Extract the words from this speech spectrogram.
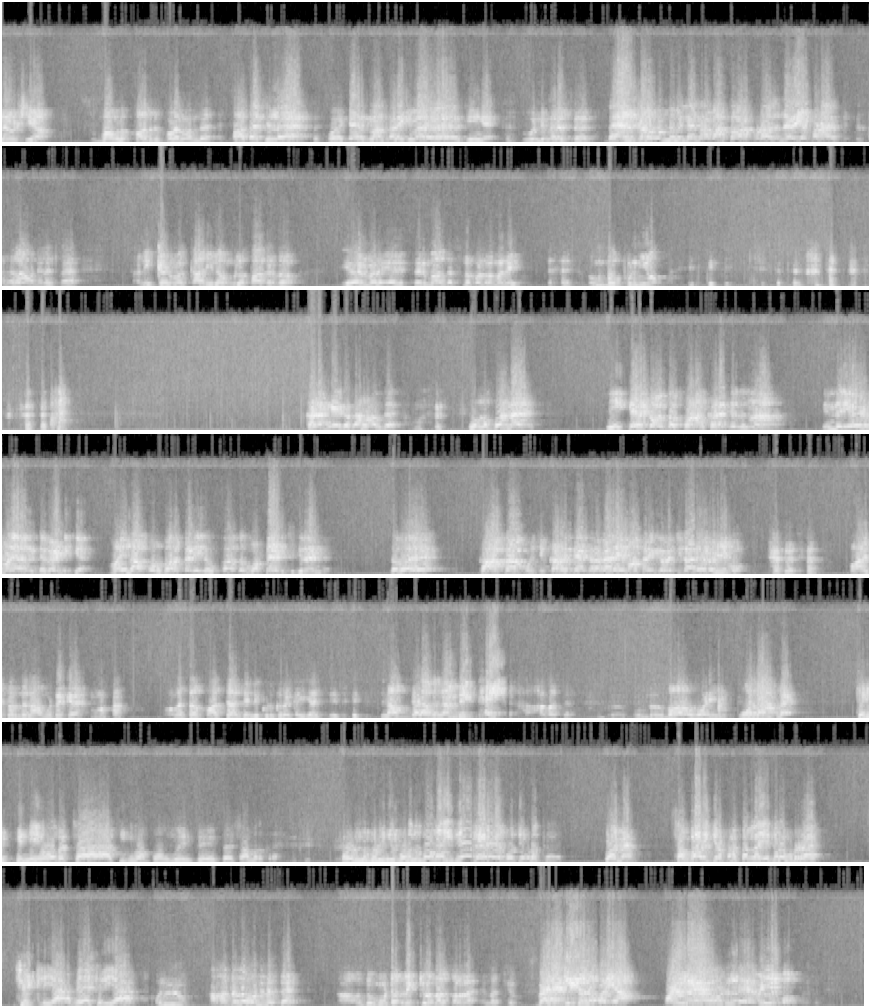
என்ன விஷயம்? சும்மா உங்களை பார்த்துட்டு போலன்னு வந்தேன். பார்த்தாச்சு இல்ல? போயிட்டே இருக்கலாம். தலைக்கு மேல வேற இருக்கீங்க. ஒண்ணுமே இல்லை சார் பேங்க்ல ஒண்ணும் இல்லைங்கிற வார்த்தை வரக்கூடாது. நிறைய படம் இருக்கு. அதெல்லாம் ஒண்ணு இல்லை சார் சனிக்கிழமை காலையில உங்களை பாக்குறதோ ஏழு மேல ஏறி பெருமாள் தரிசனம் பண்ற மாதிரி. ரொம்ப புண்ணியம். கடன் கேட்க தானே வந்த? ஒண்ணு பண்ண. நீ கேட்க வந்த பணம் கிடைச்சதுன்னா இந்த ஏழுமலையார்கிட்ட வேண்டிக்க. மயிலாப்பூர் மரத்தடியில உட்கார்ந்து மொட்டை அடிச்சுக்கிறேன்னு. காக்கா புடிச்சு கடன் கேட்கிற வேலையை மாத்திரைக்க வச்சுக்காதே வெளியே போ. வாய் திறந்து நான் உங்ககிட்ட கேட்கமா முகத்தை பார்த்து அள்ளி கொடுக்குற கையாச்சு. நம்மளது நம்பிக்கை. ஆமா சார். முந்நூறு ரூபாய் ஓடி. உதப்ப திருப்பி நீ உதைச்சா அசிங்கமா போகுமேன்ட்டு பேசாம இருக்கிற. பொழுது புடிஞ்சு பொழுது போனா இதே வேலையா போச்சு உனக்கு? ஏன் மேம் சம்பாதிக்கிற பணத்தெல்லாம் எதுல விடுற? சீட்லயா? ஐயோ, அதெல்லாம் ஒண்ணு இல்லை சார். நான் வந்து உங்ககிட்ட விலைக்கு வந்தாலும் சொல்றேன் எல்லாத்தையும். விலைக்கு சொல்ல போறியா?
